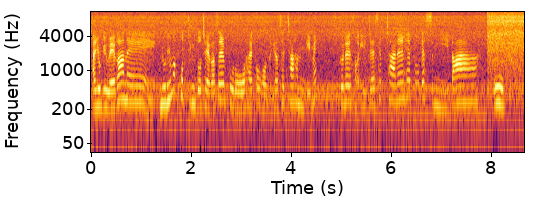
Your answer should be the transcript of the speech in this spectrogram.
아 여기 외관에 유리막 코팅도 제가 셀프로 할 거거든요. 세차한 김에 그래서 이제 세차를 해보겠습니다. 오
